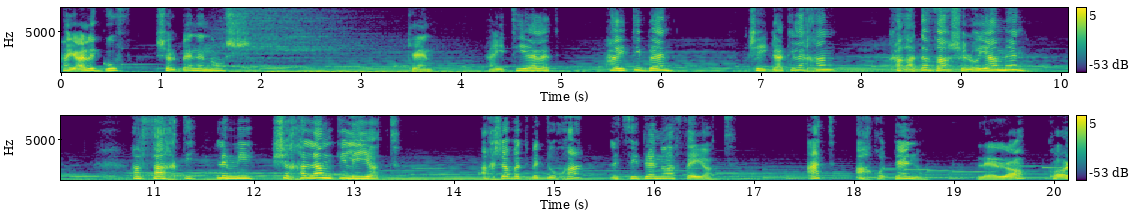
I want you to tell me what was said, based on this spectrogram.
היה לי גוף של בן אנוש. כן, הייתי ילד, הייתי בן. כשהגעתי לכאן, קרה דבר שלא ייאמן. הפכתי למי שחלמתי להיות. עכשיו את בטוחה לצידנו הפיות. את אחותנו, ללא כל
